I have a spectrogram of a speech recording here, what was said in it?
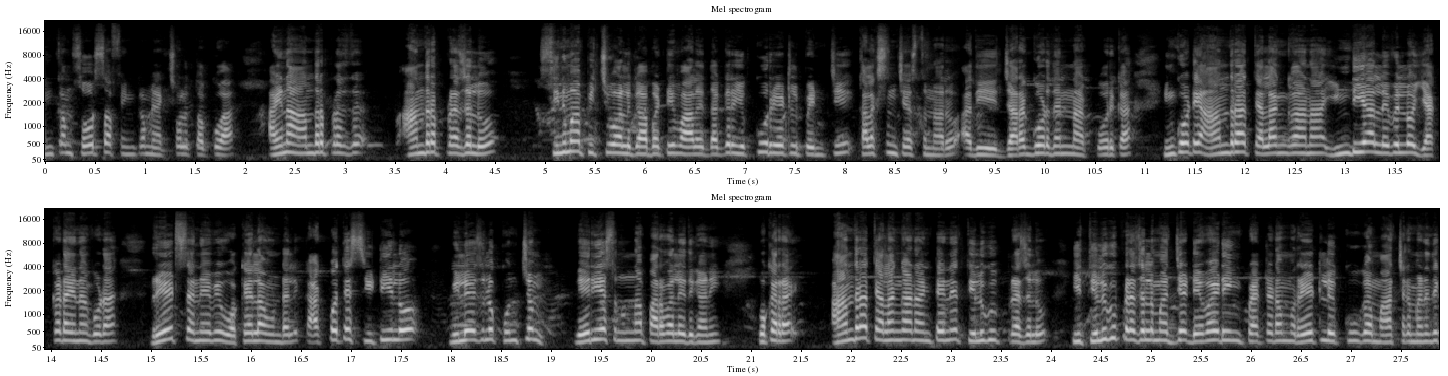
ఇన్కమ్ సోర్స్ ఆఫ్ ఇన్కమ్ యాక్చువల్గా తక్కువ. అయినా ఆంధ్రప్రదేశ్ ఆంధ్ర ప్రజలు సినిమా పిచ్చి వాళ్ళు కాబట్టి వాళ్ళ దగ్గర ఎక్కువ రేట్లు పెంచి కలెక్షన్ చేస్తున్నారు. అది జరగకూడదని నా కోరిక. ఇంకోటి ఆంధ్ర తెలంగాణ ఇండియా లెవెల్లో ఎక్కడైనా కూడా రేట్స్ అనేవి ఒకేలా ఉండాలి. కాకపోతే సిటీలో విలేజ్లో కొంచెం వేరియేషన్ ఉన్నా పర్వాలేదు కానీ ఒక ఆంధ్ర తెలంగాణ అంటేనే తెలుగు ప్రజలు. ఈ తెలుగు ప్రజల మధ్య డివైడింగ్ పెట్టడం రేట్లు ఎక్కువగా మార్చడం అనేది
